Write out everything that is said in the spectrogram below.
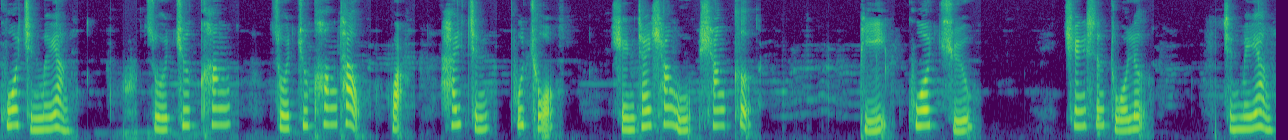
果怎么样？说出康，说出康套话还真不错。现在上午上课，皮过去轻松多了。怎么样？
